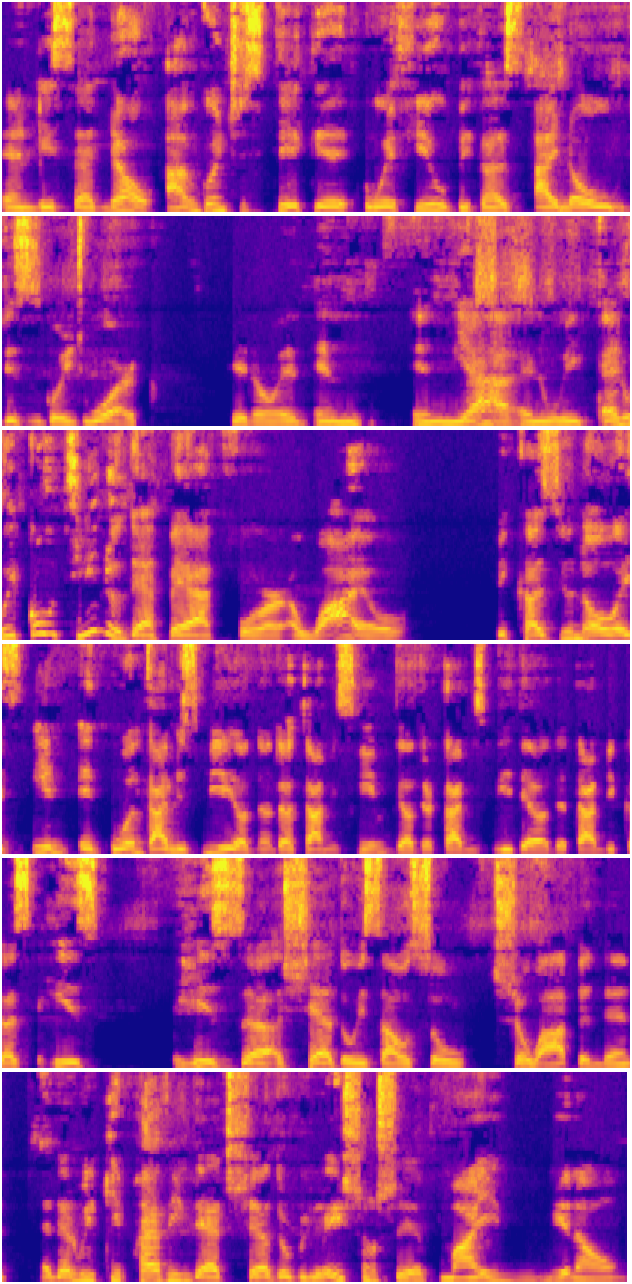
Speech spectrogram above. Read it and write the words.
And he said, no, I'm going to stick it with you because I know this is going to work, you know, and, and, and yeah, and we, and we continued that path for a while because, you know, it's in it. One time is me, another time is him, the other time is me, the other time because his, his uh, shadow is also show up and then, and then we keep having that shadow relationship, mine, you know,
